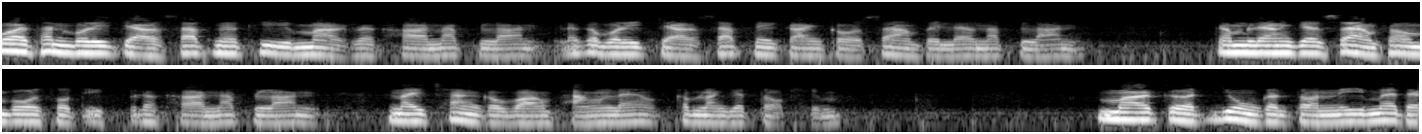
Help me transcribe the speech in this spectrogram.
ว่าท่านบริจาคทรัพย์เนื้อที่มากราคานับล้าน แล้วก็บริจาคทรัพย์ในการก่อสร้างไปแล้วนับล้านกำลังจะสร้างพระโบสถอีกราคานับล้าน ในช่างก็วางผังแล้วกำลังจะตอกเข็ม มาเกิดยุ่งกันตอนนี้แม้แต่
